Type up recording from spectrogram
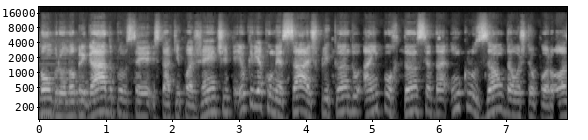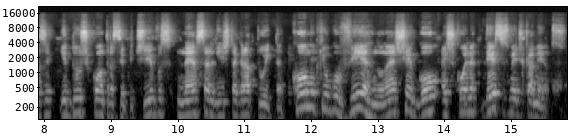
Bom, Bruno, obrigado por você estar aqui com a gente. Eu queria começar explicando a importância da inclusão da osteoporose e dos contraceptivos nessa lista gratuita. Como que o governo né, chegou à escolha desses medicamentos?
